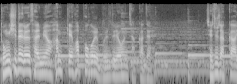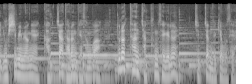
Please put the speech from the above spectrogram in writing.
동시대를 살며 함께 화폭을 물들여온 작가들. 제주 작가 62명의 각자 다른 개성과 뚜렷한 작품 세계를 직접 느껴보세요.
